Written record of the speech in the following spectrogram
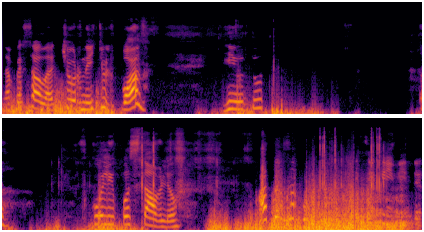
написала чорний тюльпан. І отут в колі поставлю. А то забуду, який вітер.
